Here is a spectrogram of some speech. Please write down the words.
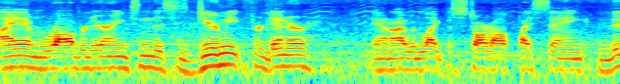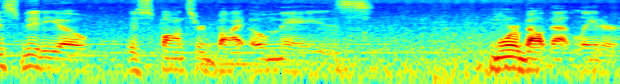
I am Robert Arrington. This is Deer Meat for Dinner, and I would like to start off by saying this video is sponsored by Omaze. More about that later.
